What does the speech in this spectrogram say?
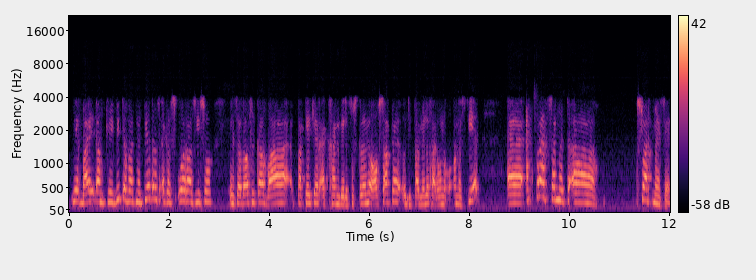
nee, baie dankie. Jy wat met Petrus, ek is oral hierso in Suid-Afrika waar partykeer ek gaan by die verskillende hofsaake en die familie gaan on ondersteun. Uh ek praat saam met uh swart mense.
